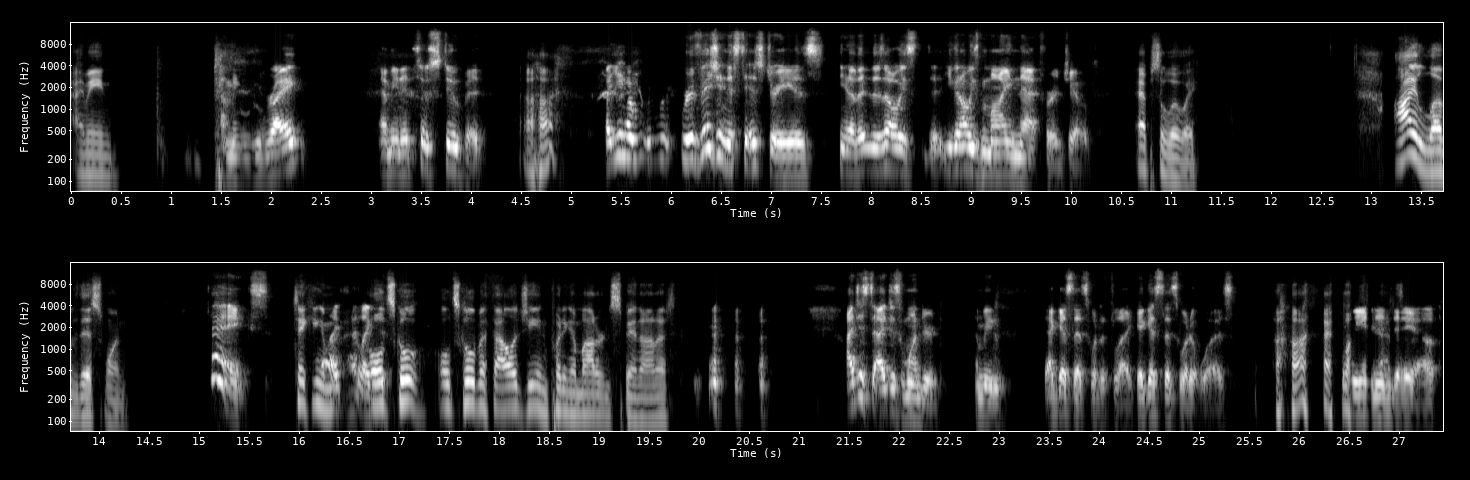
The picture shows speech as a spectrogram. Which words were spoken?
I mean, I mean, right? I mean, it's so stupid. uh huh. But you know, re- revisionist history is you know, there's always you can always mine that for a joke. Absolutely. I love this one. Thanks. Taking I a like- like old this. school old school mythology and putting a modern spin on it. I just I just wondered. I mean, I guess that's what it's like. I guess that's what it was. Uh-huh. Day in and day out.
